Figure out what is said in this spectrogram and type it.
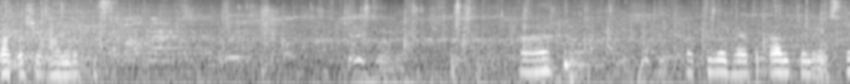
বাতাসে ভালো লাগতেছে। আর সাথীরা ভাই তো কাল চলে গেছে।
